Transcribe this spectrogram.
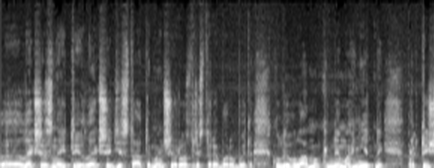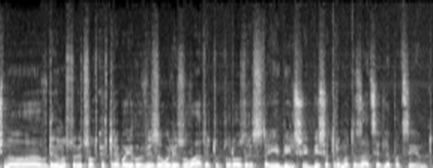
е, легше знайти, легше дістати, менший розріз треба робити. Коли уламок не магнітний, практично в 90% треба його візуалізувати, тобто розріз стає більший, більша травматизація для пацієнта.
